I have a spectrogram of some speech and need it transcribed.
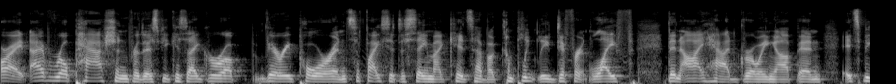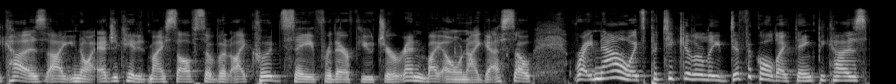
All right. I have a real passion for this because I grew up very poor, and suffice it to say, my kids have a completely different life than I had growing up. And it's because I, you know, I educated myself so that I could save for their future and my own, I guess. So right now, it's particularly difficult, I think, because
